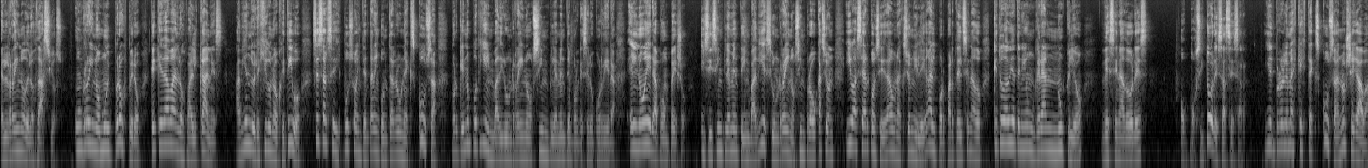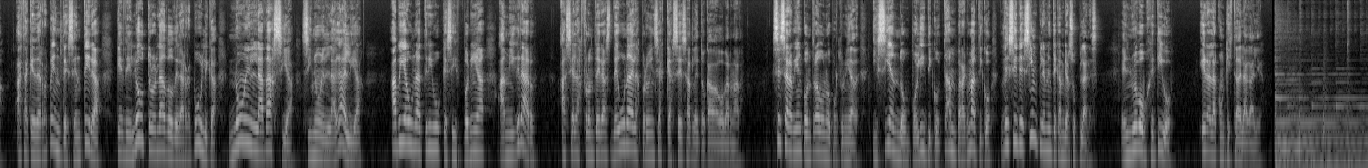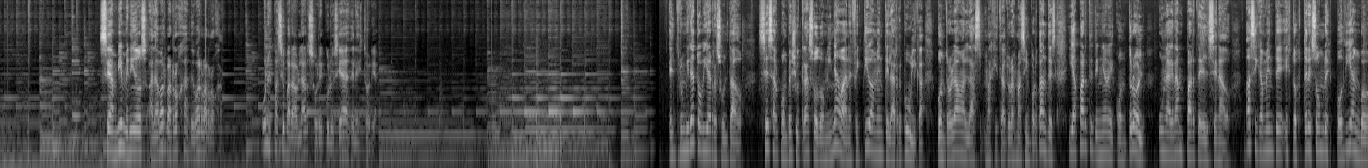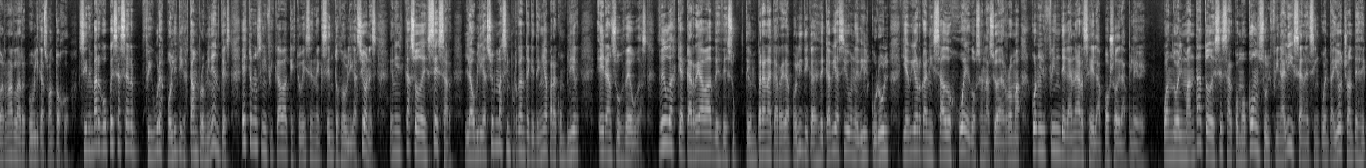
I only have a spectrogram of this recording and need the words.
El reino de los dacios, un reino muy próspero que quedaba en los Balcanes, Habiendo elegido un objetivo, César se dispuso a intentar encontrar una excusa, porque no podía invadir un reino simplemente porque se le ocurriera. Él no era Pompeyo. Y si simplemente invadiese un reino sin provocación, iba a ser considerada una acción ilegal por parte del Senado, que todavía tenía un gran núcleo de senadores opositores a César. Y el problema es que esta excusa no llegaba hasta que de repente se entera que del otro lado de la República, no en la Dacia, sino en la Galia, había una tribu que se disponía a migrar hacia las fronteras de una de las provincias que a César le tocaba gobernar. César había encontrado una oportunidad y siendo un político tan pragmático, decide simplemente cambiar sus planes. El nuevo objetivo era la conquista de la Galia. Sean bienvenidos a la Barba Roja de Barba Roja, un espacio para hablar sobre curiosidades de la historia. El triunvirato había resultado César Pompeyo y Craso dominaban efectivamente la República, controlaban las magistraturas más importantes y aparte tenían el control una gran parte del Senado. Básicamente estos tres hombres podían gobernar la República a su antojo. Sin embargo, pese a ser figuras políticas tan prominentes, esto no significaba que estuviesen exentos de obligaciones. En el caso de César, la obligación más importante que tenía para cumplir eran sus deudas, deudas que acarreaba desde su temprana carrera política, desde que había sido un edil curul y había organizado juegos en la ciudad de Roma con el fin de ganarse el apoyo de la plebe. Cuando el mandato de César como cónsul finaliza en el 58 a.C.,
